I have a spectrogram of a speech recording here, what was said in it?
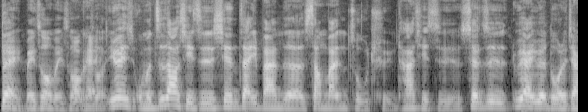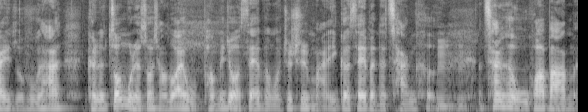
对，没错，没错没错。因为我们知道，其实现在一般的上班族群，他其实甚至越来越多的家庭主妇，他可能中午的时候想说，哎，我旁边就有 Seven，我就去买一个 Seven 的餐盒。嗯餐盒五花八门，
